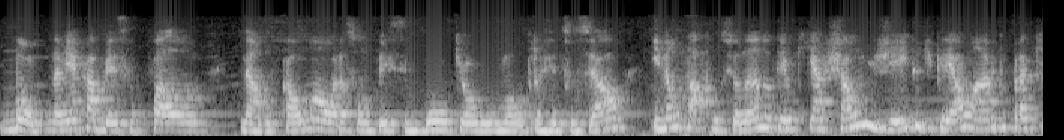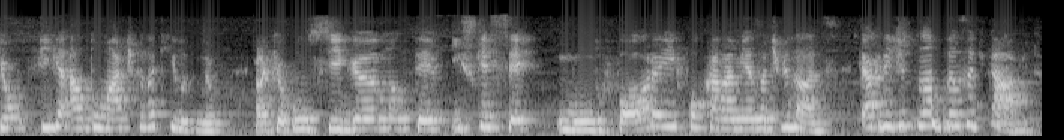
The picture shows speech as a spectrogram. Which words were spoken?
bom, na minha cabeça eu falo, não, vou ficar uma hora só no Facebook ou alguma outra rede social e não tá funcionando, eu tenho que achar um jeito de criar um hábito pra que eu fique automático naquilo, entendeu? Pra que eu consiga manter, esquecer o mundo fora e focar nas minhas atividades. Eu acredito na mudança de hábito.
